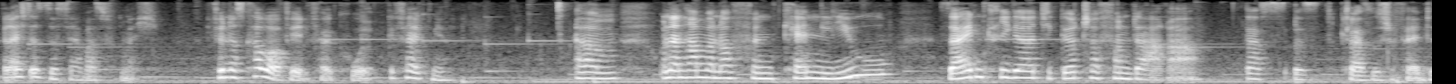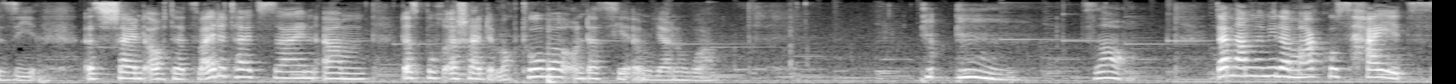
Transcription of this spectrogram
Vielleicht ist das ja was für mich. Ich finde das Cover auf jeden Fall cool. Gefällt mir. Ähm, und dann haben wir noch von Ken Liu Seidenkrieger, die Götter von Dara. Das ist klassische Fantasy. Es scheint auch der zweite Teil zu sein. Ähm, das Buch erscheint im Oktober und das hier im Januar. so. Dann haben wir wieder Markus Heitz.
